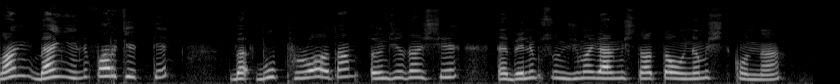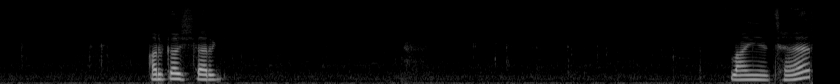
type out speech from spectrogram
Lan ben yeni fark ettim. Bu pro adam önceden şey e, benim sunucuma gelmişti hatta oynamıştık onunla. Arkadaşlar Lan yeter.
